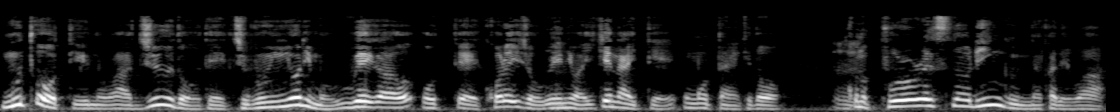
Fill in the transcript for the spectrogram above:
武藤っていうのは柔道で自分よりも上がおって、これ以上上にはいけないって思ったんやけど、うんこのプロレスのリングの中では、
